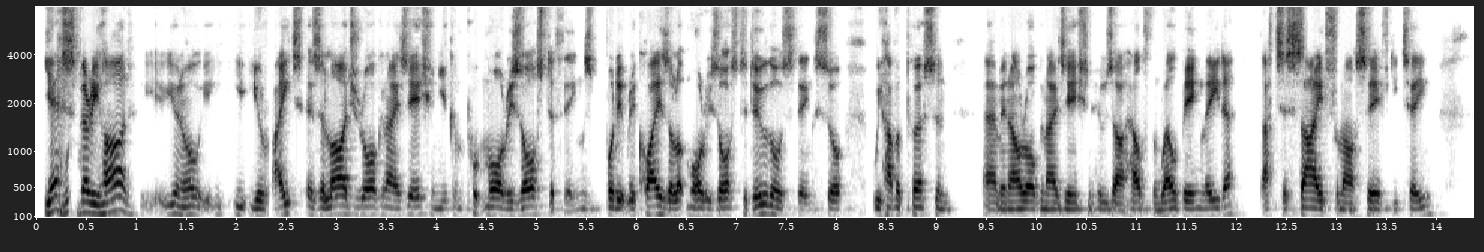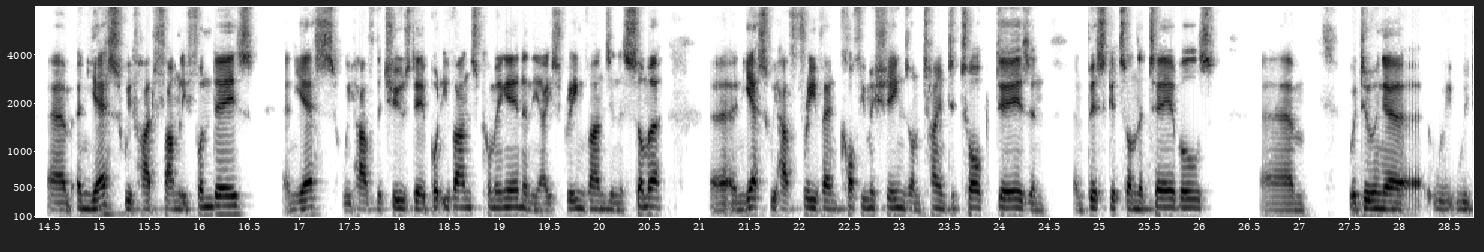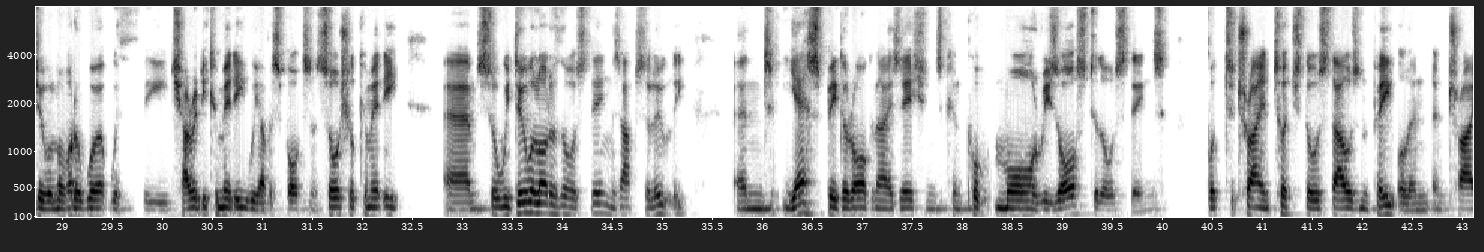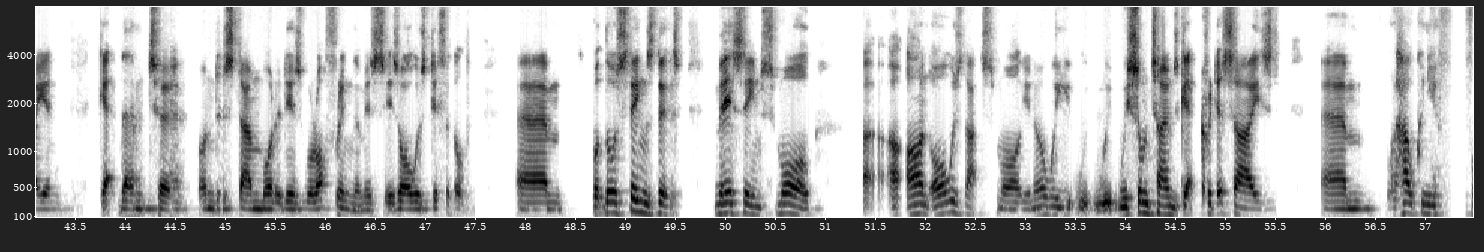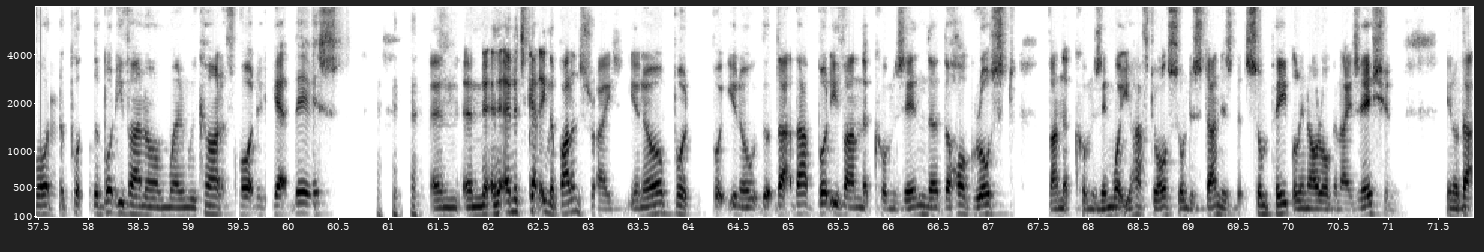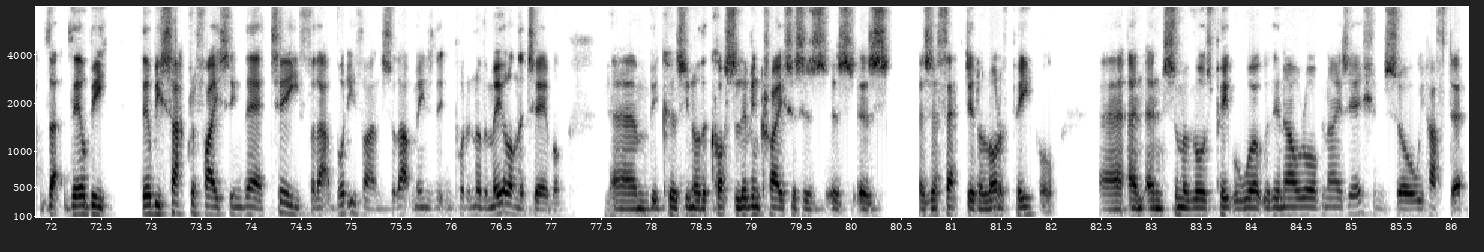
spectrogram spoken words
Yes, very hard. You know, you're right. As a larger organization, you can put more resource to things, but it requires a lot more resource to do those things. So we have a person um, in our organization who's our health and well-being leader. That's aside from our safety team. Um, and yes, we've had family fun days. And yes, we have the Tuesday butty vans coming in and the ice cream vans in the summer. Uh, and yes, we have free vent coffee machines on time to talk days and, and biscuits on the tables. Um, we're doing a we, we do a lot of work with the charity committee. We have a sports and social committee. Um, so we do a lot of those things, absolutely. And yes, bigger organisations can put more resource to those things, but to try and touch those thousand people and, and try and get them to understand what it is we're offering them is, is always difficult. Um, but those things that may seem small uh, aren't always that small. You know, we we, we sometimes get criticised um, well, how can you afford to put the butty van on when we can't afford to get this? and and and it's getting the balance right, you know. But but you know that that butty van that comes in, the the hog roast van that comes in. What you have to also understand is that some people in our organisation, you know, that that they'll be they'll be sacrificing their tea for that butty van. So that means they can put another meal on the table, yeah. um, because you know the cost of living crisis is is is has affected a lot of people, uh, and and some of those people work within our organisation. So we have to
